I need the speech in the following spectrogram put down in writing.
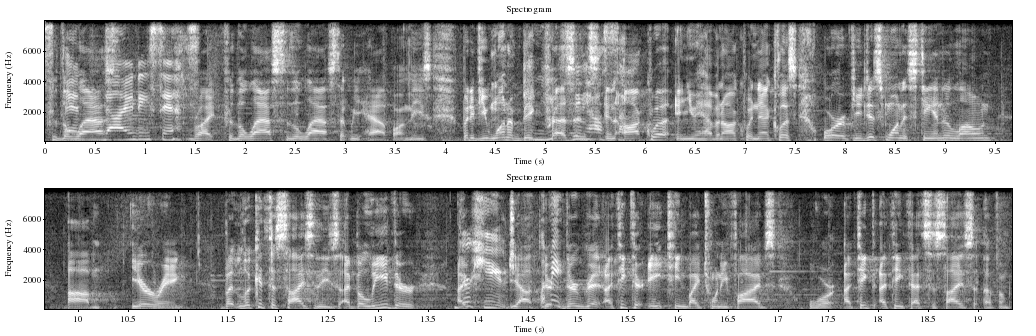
For the and last- 90 cents. Right, for the last of the last that we have on these. But if you want a big you presence in aqua and you have an aqua necklace, or if you just want a standalone um, earring, but look at the size of these. I believe they're They're I- huge. Yeah, they're, me- they're great. I think they're 18 by 25s, or I think I think that's the size of them.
